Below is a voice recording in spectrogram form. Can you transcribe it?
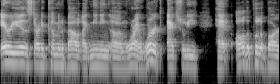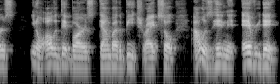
areas started coming about, like meaning um, where I worked actually had all the pull-up bars, you know, all the dip bars down by the beach, right? So I was hitting it every day.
